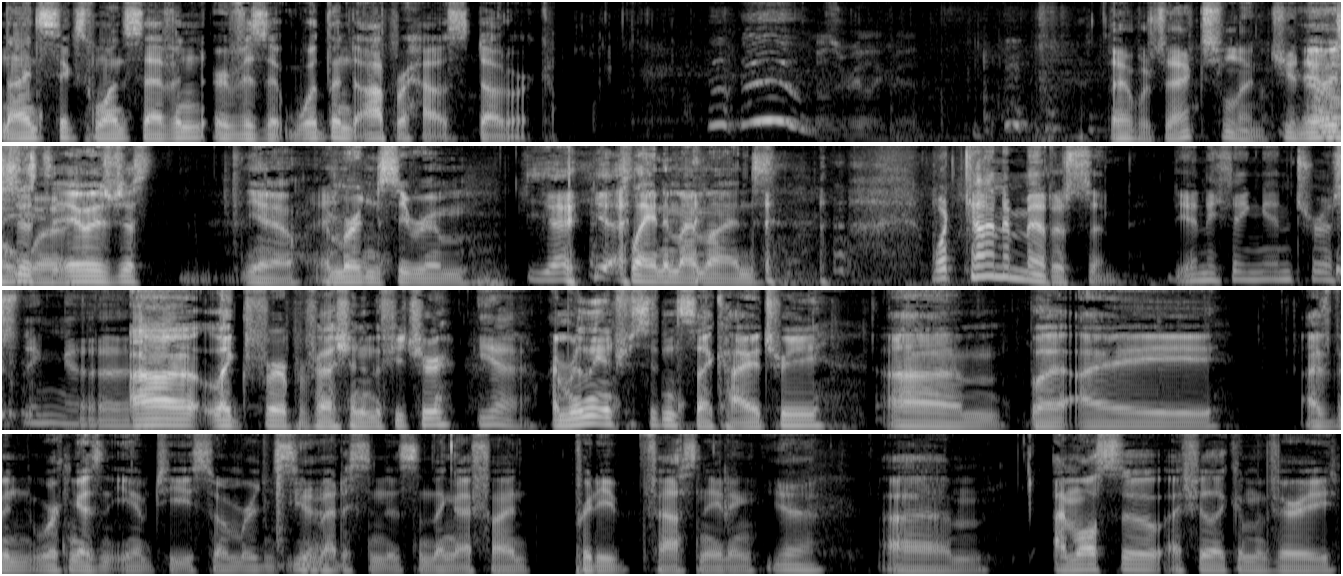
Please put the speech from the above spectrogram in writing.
9617 or visit woodlandoperahouse.org. That was excellent. You know, It was just, uh, it was just, you know, emergency room yeah, yeah. playing in my mind. What kind of medicine? Anything interesting? Uh, Uh, like for a profession in the future? yeah. I'm really interested in psychiatry, um, but I I've been working as an EMT, so emergency Yeah. medicine is something I find pretty fascinating. Yeah. Um, I'm also I feel like I'm a very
